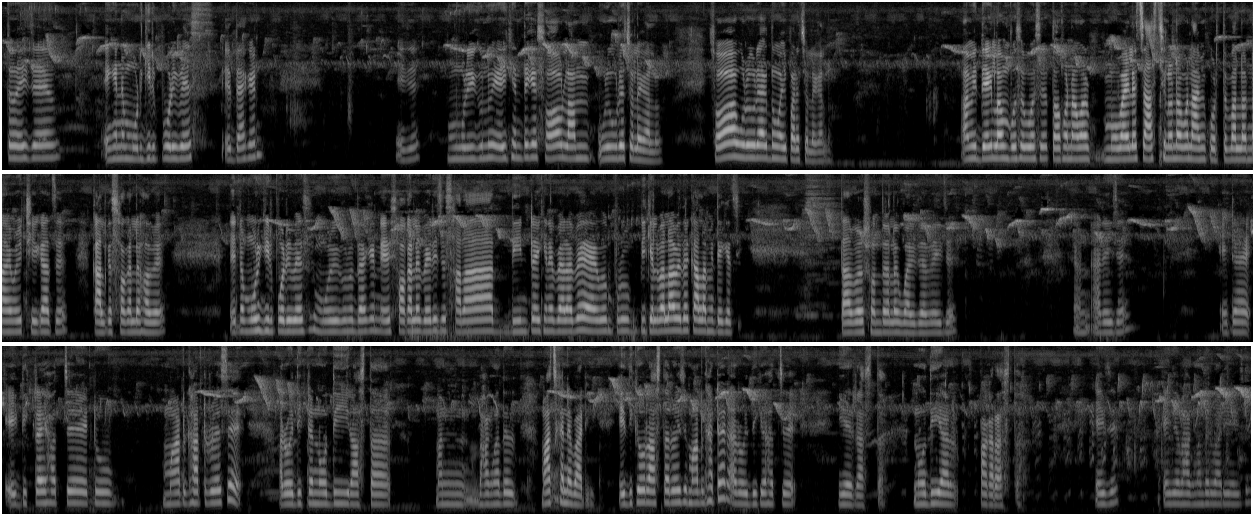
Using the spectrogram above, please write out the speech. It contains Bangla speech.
তো এই যে এখানে মুরগির পরিবেশ, এ দেখেন। এই যে মুড়িগুলো এইখান থেকে সব লাম উড়ে উড়ে চলে গেল। সব উড়ে উড়ে একদম ওই পারে চলে গেল। আমি দেখলাম বসে বসে, তখন আমার মোবাইলে চার্জ ছিল না বলে আমি করতে পারলাম না। আমি ঠিক আছে, কালকে সকালে হবে। এটা মুরগির পরিবেশ। মুরগিগুলো দেখেন, এই সকালে বেরিয়েছে, সারা দিনটা এখানে বেড়াবে, একদম পুরো বিকেলবেলা এদের কাল আমি দেখেছি। তারপরে সন্ধ্যাবেলা বাড়ি যাবে, এই যে। আর এই যে এটা এই দিকটায় হচ্ছে একটু মাঠ ঘাট রয়েছে আর ওই দিকটা নদী, রাস্তা মানে ভাগনাদের মাঝখানে বাড়ি। এদিকেও রাস্তা রয়েছে মাঠঘাটের আর ওইদিকে হচ্ছে ইয়ের রাস্তা, নদী আর পাকা রাস্তা। এই যে এই যে ভাগনাদের বাড়ি, এই যে।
